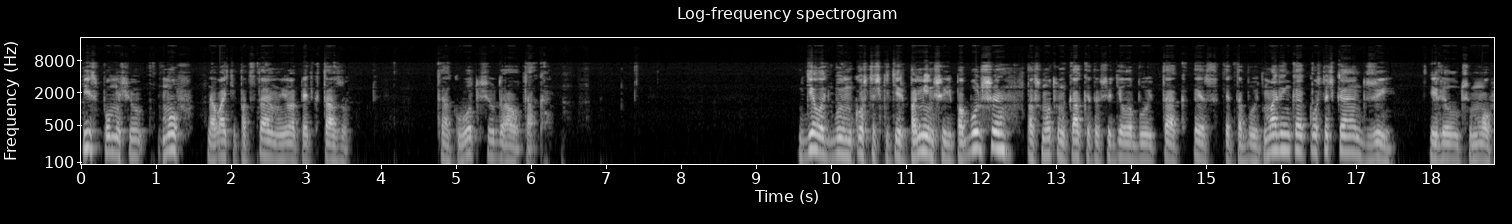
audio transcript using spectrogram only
И с помощью MOV давайте подставим ее опять к тазу. Так, вот сюда вот так. Делать будем косточки теперь поменьше и побольше. Посмотрим, как это все дело будет. Так, S это будет маленькая косточка. G или лучше MOV.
